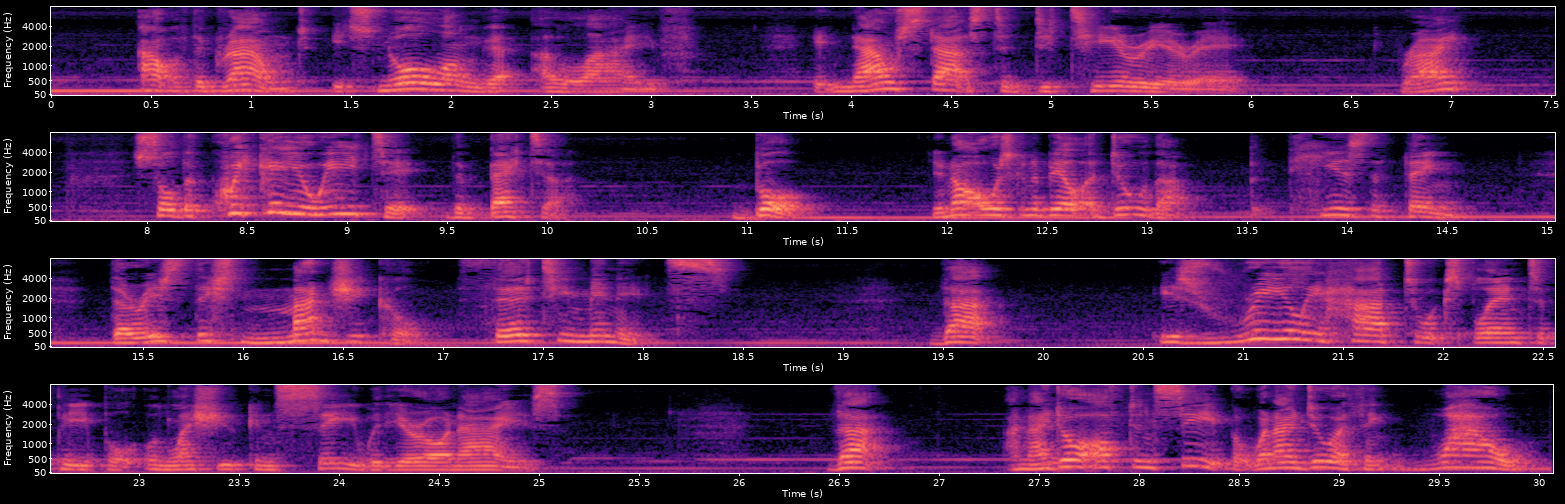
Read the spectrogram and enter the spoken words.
out of the ground, it's no longer alive. It now starts to deteriorate, right? So the quicker you eat it, the better. But you're not always going to be able to do that. But here's the thing there is this magical 30 minutes that is really hard to explain to people unless you can see with your own eyes. That, and I don't often see it, but when I do, I think, wow.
